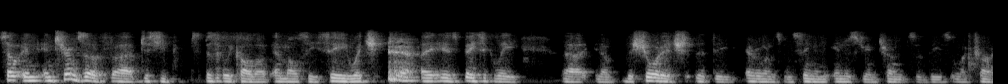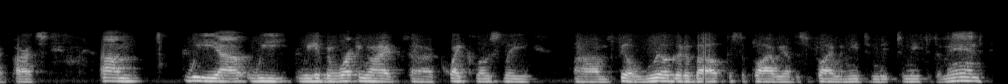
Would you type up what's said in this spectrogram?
so in terms of, just you specifically called out MLCC, which is basically uh you know the shortage that everyone has been seeing in the industry in terms of these electronic parts. Um we uh we we have been working on it quite closely, feel real good about the supply. We have the supply we need to meet to meet the demand.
